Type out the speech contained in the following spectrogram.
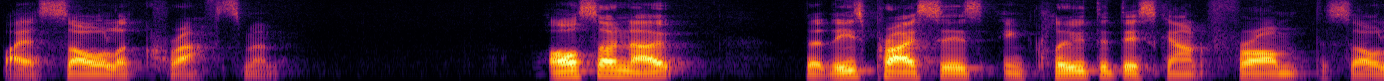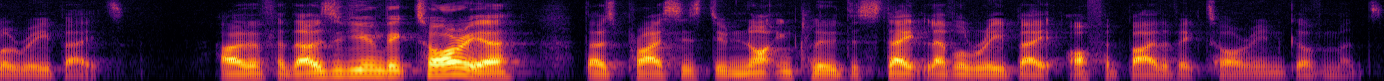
by a solar craftsman. Also note that these prices include the discount from the solar rebate. However, for those of you in Victoria, those prices do not include the state level rebate offered by the Victorian government.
